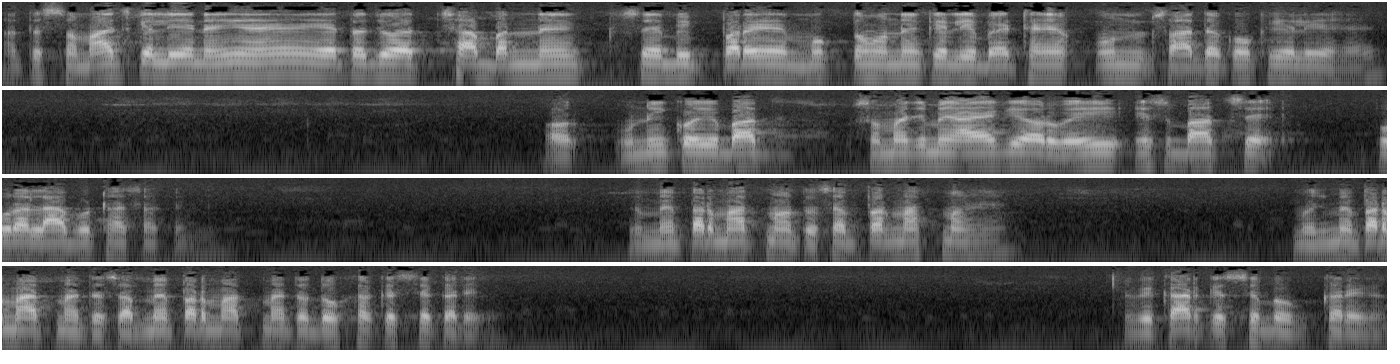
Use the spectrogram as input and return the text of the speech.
हाँ, तो समाज के लिए नहीं है ये तो जो अच्छा बनने से भी परे मुक्त होने के लिए बैठे हैं उन साधकों के लिए है। और उन्हीं को ये बात समझ में आएगी और वही इस बात से पूरा लाभ उठा सकेंगे। तो मैं परमात्मा हूँ तो सब परमात्मा है। मुझमें परमात्मा है तो सब में परमात्मा है तो धोखा किससे करेगा? विकार किससे करेगा?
